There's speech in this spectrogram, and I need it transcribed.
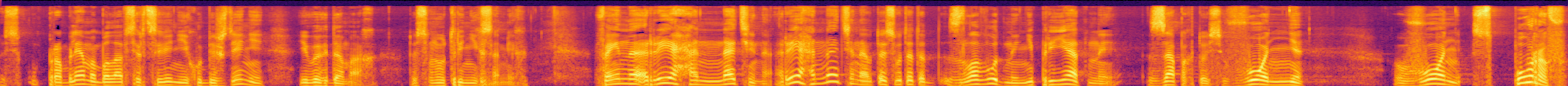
То есть проблема была в сердцевине их убеждений и в их домах, то есть внутри них самих. Реханнатина. То есть вот этот зловодный, неприятный запах, то есть вонь, вонь споров,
